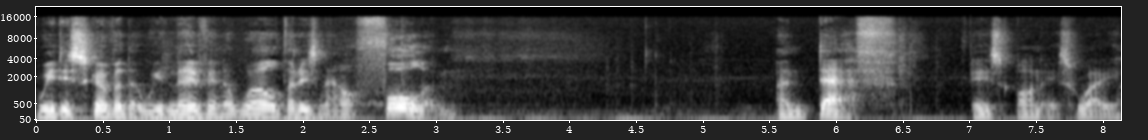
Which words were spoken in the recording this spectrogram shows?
We discover that we live in a world that is now fallen and death is on its way.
